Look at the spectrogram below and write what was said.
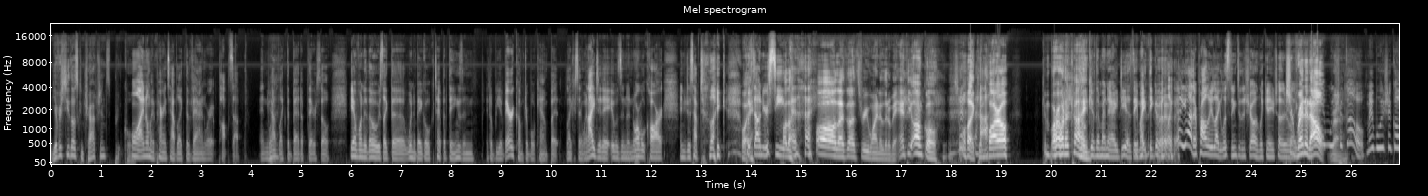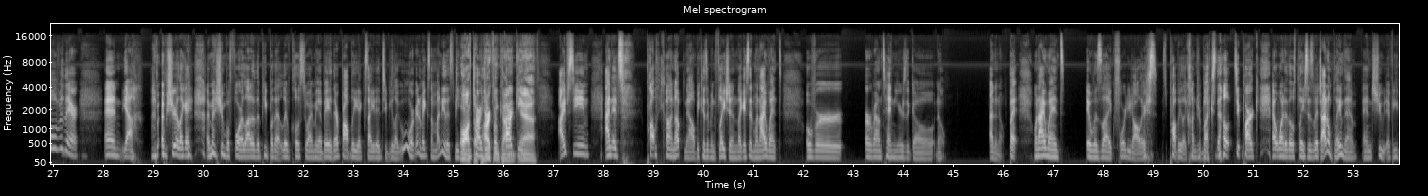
You ever see those contraptions? Pretty cool. Well, I know my parents have like the van where it pops up and you have like the bed up there. So if you have one of those, like the Winnebago type of things, and it'll be a very comfortable camp. But like I said, when I did it, it was in a normal car, and you just have to like What? put down your seat. And, oh, let's let's rewind a little bit. Auntie, uncle, so what? Can borrow, can borrow the don't kind. give them any ideas. They might think of it like, oh, yeah, they're probably like listening to the show and looking at each other. You should like, rent it out, Maybe we bruh. should go. Maybe we should go over there. And yeah, I'm, I'm sure, like I, I mentioned before, a lot of the people that live close to Waimea Bay, they're probably excited to be like, ooh, we're going to make some money this weekend. Oh, off the charging parking for kind. parking. Yeah. I've seen, and it's probably gone up now because of inflation. Like I said, when I went over around 10 years ago, no, I don't know. But when I went, it was like $40. It's probably like 100 bucks now to park at one of those places, which I don't blame them. And shoot, if you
